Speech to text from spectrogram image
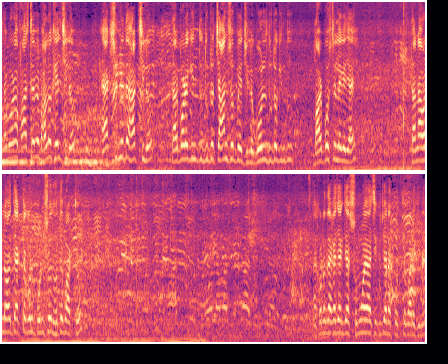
তবে ওরা ফার্স্ট হাফে ভালো খেলছিল, এক শূন্যতে হারছিল, তারপরে কিন্তু দুটো চান্সও পেয়েছিল, গোল দুটো কিন্তু বার পোস্টে লেগে যায়। তা না হলে হয়তো একটা গোল পরিশোধ হতে পারত। এখনও দেখা যাক যা সময় আছে, কিছু একটা করতে পারে কিনা।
